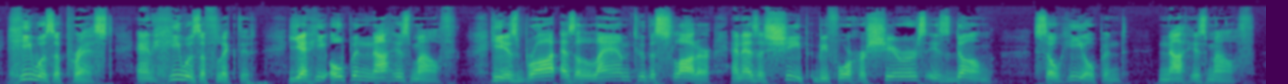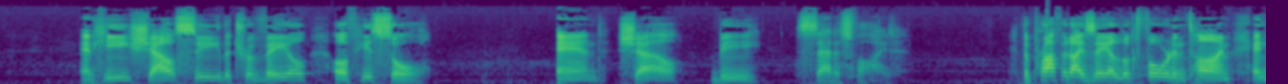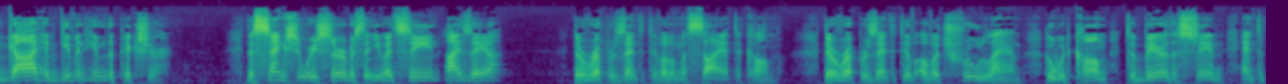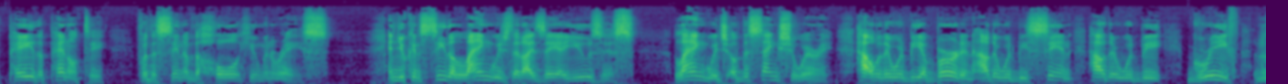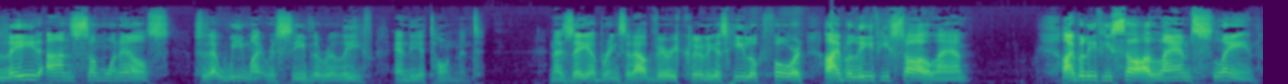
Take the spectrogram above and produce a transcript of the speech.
He was oppressed and he was afflicted, yet he opened not his mouth. He is brought as a lamb to the slaughter, and as a sheep before her shearers is dumb, so he opened not his mouth. And he shall see the travail of his soul, and shall be satisfied. The prophet Isaiah looked forward in time, and God had given him the picture. The sanctuary service that you had seen, Isaiah, the representative of a Messiah to come, the representative of a true Lamb who would come to bear the sin and to pay the penalty for the sin of the whole human race. And you can see the language that Isaiah uses language of the sanctuary, how there would be a burden, how there would be sin, how there would be grief laid on someone else so that we might receive the relief and the atonement. And Isaiah brings it out very clearly as he looked forward. I believe he saw a lamb. I believe he saw a lamb slain.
